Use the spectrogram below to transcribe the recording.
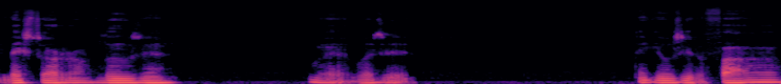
they started off losing, what was it? I think it was either five,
